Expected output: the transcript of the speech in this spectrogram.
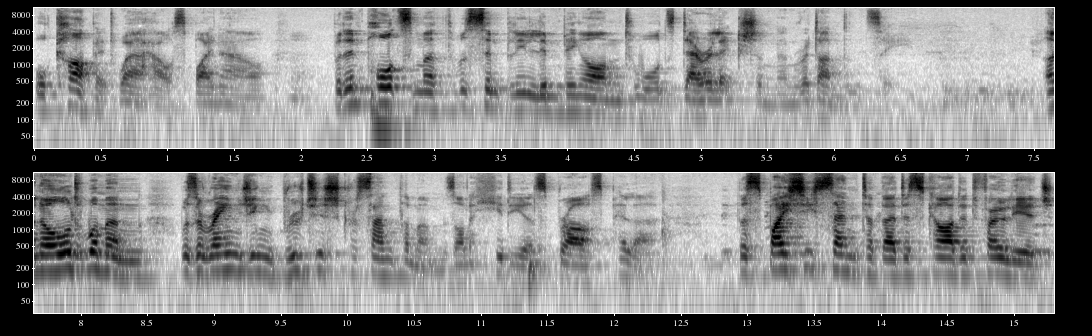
or carpet warehouse by now, but in Portsmouth was simply limping on towards dereliction and redundancy. An old woman was arranging brutish chrysanthemums on a hideous brass pillar. The spicy scent of their discarded foliage,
